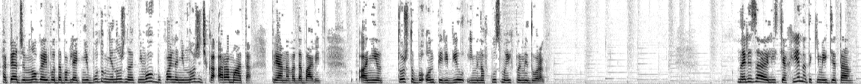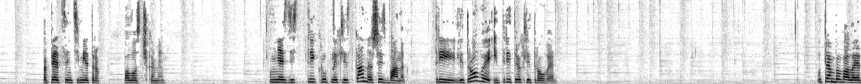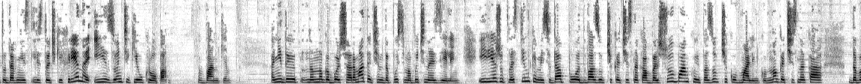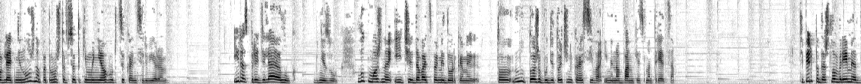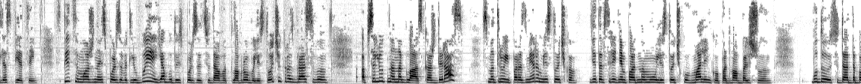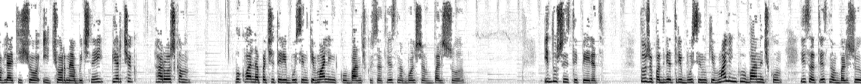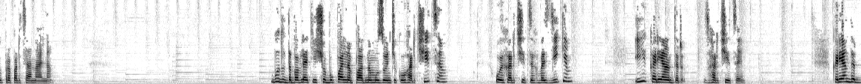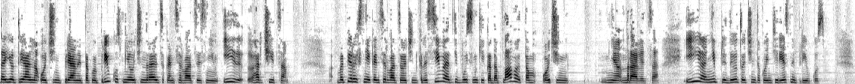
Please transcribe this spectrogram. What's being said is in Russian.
Опять же, много его добавлять не буду, мне нужно от него буквально немножечко аромата пряного добавить, а не то, чтобы он перебил именно вкус моих помидорок. Нарезаю листья хрена такими где-то по 5 сантиметров полосочками. У меня здесь три крупных листка на 6 банок. 3 литровые и 3 трехлитровые. Утрамбовала я туда вниз листочки хрена и зонтики укропа в банке. Они дают намного больше аромата, чем, допустим, обычная зелень. И режу пластинками сюда по два зубчика чеснока в большую банку и по зубчику в маленькую. Много чеснока добавлять не нужно, потому что все-таки мы не огурцы консервируем. И распределяю лук внизу. Лук можно и чередовать с помидорками. То, ну, тоже будет очень красиво именно в банке смотреться. Теперь подошло время для специй. Специи можно использовать любые. Я буду использовать сюда вот лавровый листочек разбрасываю. Абсолютно на глаз каждый раз. Смотрю и по размерам листочков. Где-то в среднем по одному листочку в маленькую, по два в большую. Буду сюда добавлять еще и черный обычный перчик горошком. Буквально по 4 бусинки в маленькую баночку, соответственно, больше в большую. И душистый перец тоже по 2-3 бусинки в маленькую баночку и, соответственно, в большую пропорционально. Буду добавлять еще буквально по одному зонтику горчицы, ой, горчицы гвоздики и кориандр с горчицей. Кориандр дает реально очень пряный такой привкус, мне очень нравится консервация с ним. И горчица. Во-первых, с ней консервация очень красивая, эти бусинки, когда плавают, там очень мне нравится. И они придают очень такой интересный привкус.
